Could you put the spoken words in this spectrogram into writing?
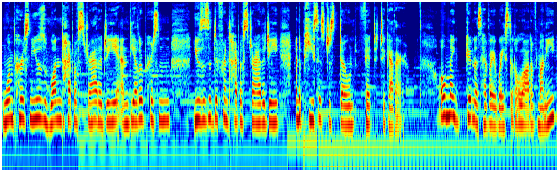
one person uses one type of strategy and the other person uses a different type of strategy, and the pieces just don't fit together. Oh my goodness, have I wasted a lot of money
